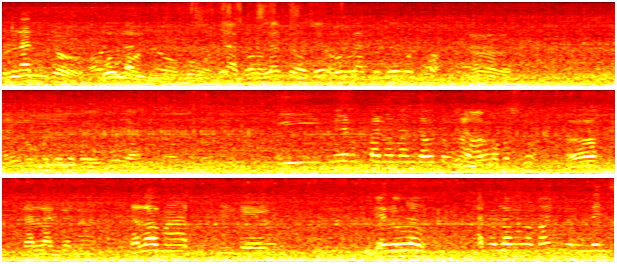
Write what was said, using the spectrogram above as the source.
Orlando, Orlando. Bomon. Yeah, Orlando. Sir, Orlando Bomon po. Oh. Ay, maganda kayo kuya. Eh, meron pa naman daw itong Ano? Oh, talaga na. Salamat, sige. Pero, lang naman yung lens.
